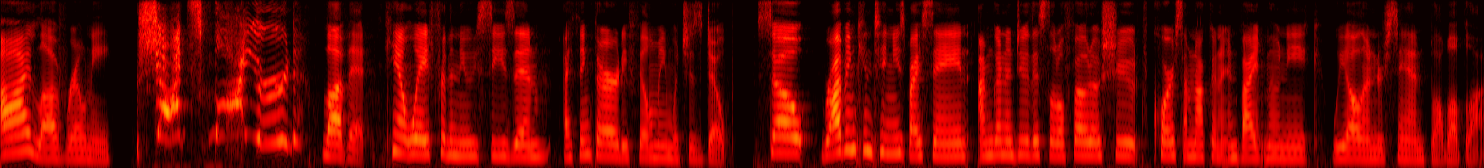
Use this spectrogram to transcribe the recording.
I love Roni. Shots fired! Love it. Can't wait for the new season. I think they're already filming, which is dope. So Robin continues by saying, I'm going to do this little photo shoot. Of course, I'm not going to invite Monique. We all understand, blah, blah, blah.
